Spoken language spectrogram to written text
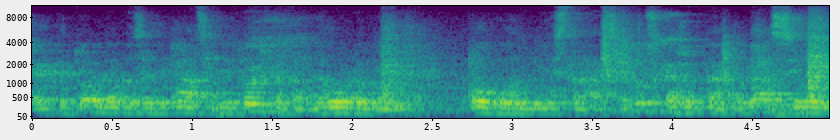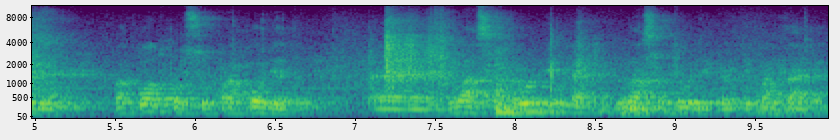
э, которой надо заниматься не только там, на уровне обл. администрации. Ну, скажем так, у нас сегодня по конкурсу проходят два сотрудника, два сотрудника в департамент.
